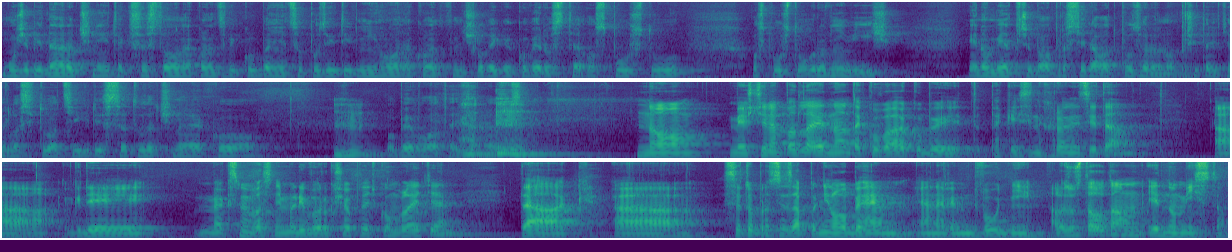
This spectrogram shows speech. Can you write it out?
může být náročný, tak se z toho nakonec vyklube něco pozitivního a nakonec ten člověk jako vyroste o spoustu, o spoustu úrovní výš. Jenom je třeba prostě dávat pozor no, při tady těchto situacích, kdy se to začíná jako mm-hmm. objevovat. Tady No, mě ještě napadla jedna taková jakoby taky synchronicita, a kdy, jak jsme vlastně měli workshop teď v létě, tak uh, se to prostě zaplnilo během, já nevím, dvou dní. Ale zůstalo tam jedno místo.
